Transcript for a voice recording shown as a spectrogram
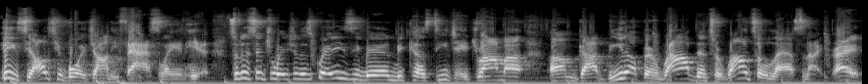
Peace, y'all. It's your boy Jonny Fastlane here. So this situation is crazy, man, because DJ Drama um, got beat up and robbed in Toronto last night, right?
